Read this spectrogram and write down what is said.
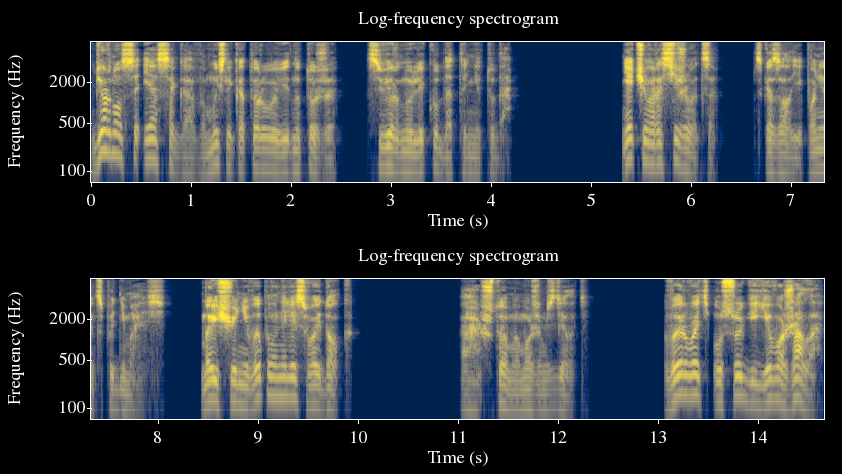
Дернулся и Осагава, мысли которого, видно, тоже свернули куда-то не туда. — Нечего рассиживаться, — сказал японец, поднимаясь. — Мы еще не выполнили свой долг. — А что мы можем сделать? — Вырвать у Суги его жало,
